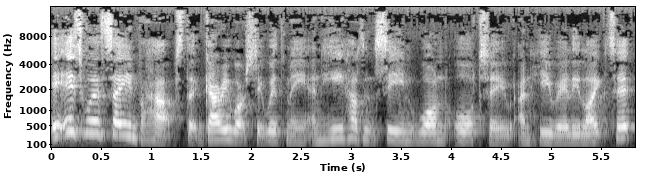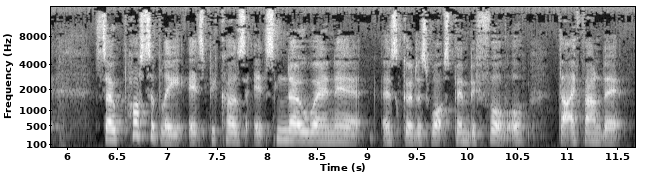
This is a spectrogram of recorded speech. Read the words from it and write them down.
It is worth saying, perhaps, that Gary watched it with me and he hasn't seen one or two and he really liked it. So possibly it's because it's nowhere near as good as what's been before that I found it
